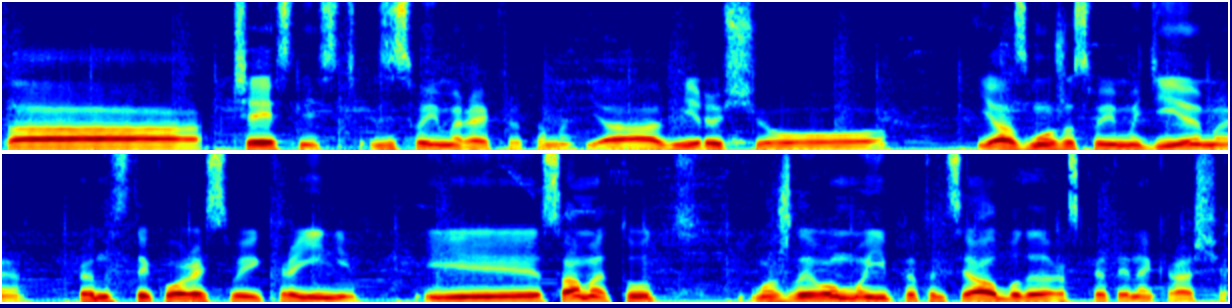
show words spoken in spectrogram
та чесність зі своїми рекрутами. Я вірю, що я зможу своїми діями принести користь своїй країні, і саме тут, можливо, мій потенціал буде розкритий найкраще.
